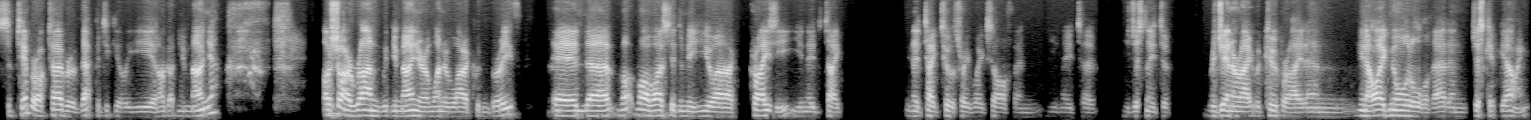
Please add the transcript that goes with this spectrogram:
September, October of that particular year, and I got pneumonia. I was trying to run with pneumonia and wondered why I couldn't breathe. And uh, my, my, wife said to me, "You are crazy. You need to take you to take two or three weeks off, and you need to you just need to regenerate, recuperate, and you know I ignored all of that and just kept going.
